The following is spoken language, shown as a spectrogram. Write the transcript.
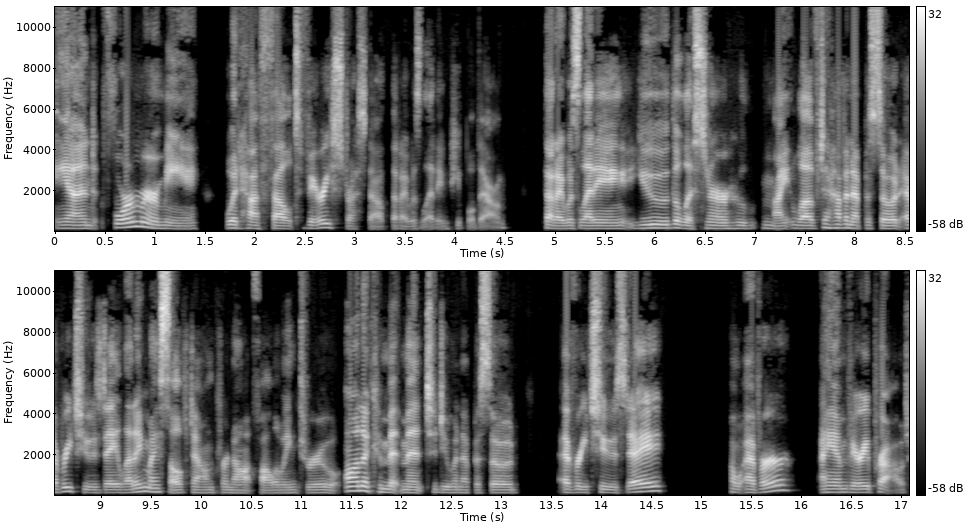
And former me would have felt very stressed out that I was letting people down that I was letting you, the listener who might love to have an episode every Tuesday, letting myself down for not following through on a commitment to do an episode every Tuesday. However, I am very proud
